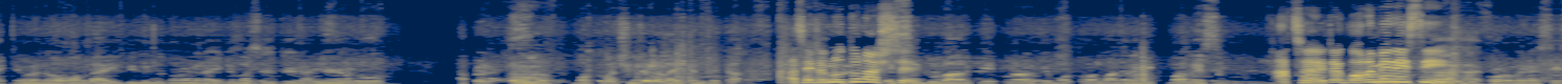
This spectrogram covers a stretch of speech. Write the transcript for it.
আইটেমের অভাব নাই বিভিন্ন ধরনের আইটেম আছে যেহেতু আপনার বর্তমান সিজনাল আইটেম যেটা আচ্ছা এটা নতুন আসছে? এসিগুলো আর কি এগুলো আর কি বর্তমান বাজারে হিটমাল এসি। আচ্ছা এটা গরমের এসি? হ্যাঁ গরমের এসি।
